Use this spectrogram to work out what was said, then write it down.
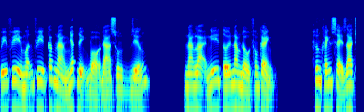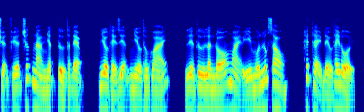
quý phi mẫn phi các nàng nhất định bỏ đá xuống giếng. Nàng lại nghĩ tới năm đầu phong cảnh. Hưng Khánh xảy ra chuyện phía trước nàng nhật tử thật đẹp, nhiều thể diện nhiều thông khoái, liền từ lần đó ngoài ý muốn lúc sau, hết thể đều thay đổi.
